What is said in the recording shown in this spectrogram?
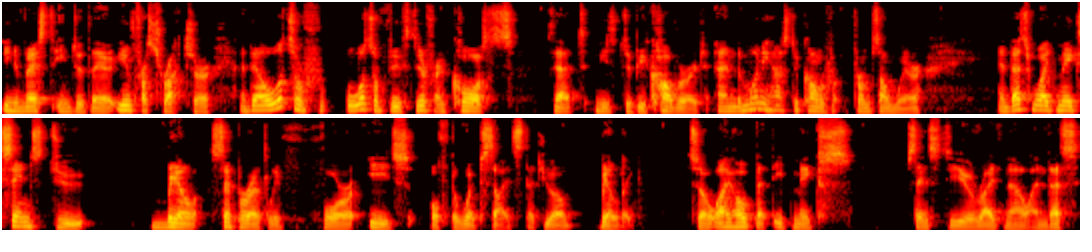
invest into their infrastructure, and there are lots of lots of these different costs that needs to be covered, and the money has to come from somewhere, and that's why it makes sense to bill separately for each of the websites that you are building. So I hope that it makes sense to you right now, and that's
